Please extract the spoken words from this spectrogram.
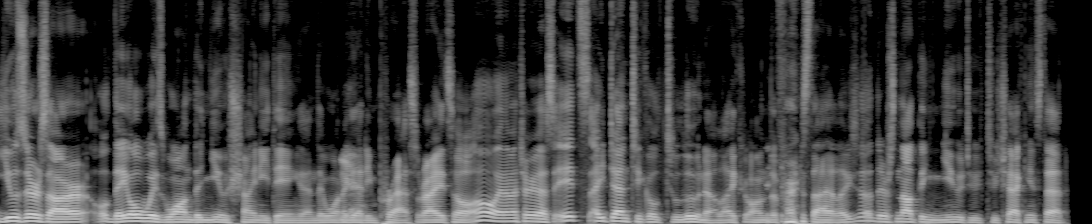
users are they always want the new shiny thing and they want to yeah. get impressed right? So oh elementary os it's identical to luna like on the first eye like so there's nothing new to, to check. Instead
